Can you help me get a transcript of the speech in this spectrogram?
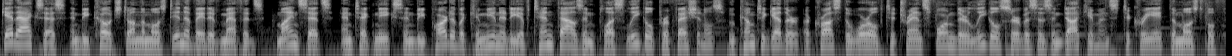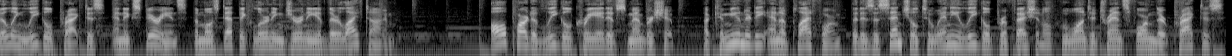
Get access and be coached on the most innovative methods, mindsets, and techniques, and be part of a community of 10,000 plus legal professionals who come together across the world to transform their legal services and documents to create the most fulfilling legal practice and experience the most epic learning journey of their lifetime. All part of Legal Creatives membership, a community and a platform that is essential to any legal professional who want to transform their practice,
